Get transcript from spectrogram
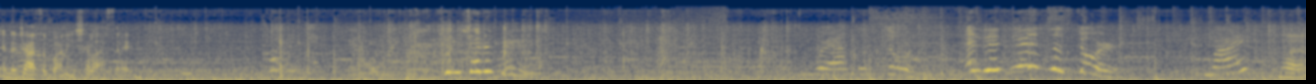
And the Jota Bunny, shall I say. We're at the store. And this is the store. Why? What?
